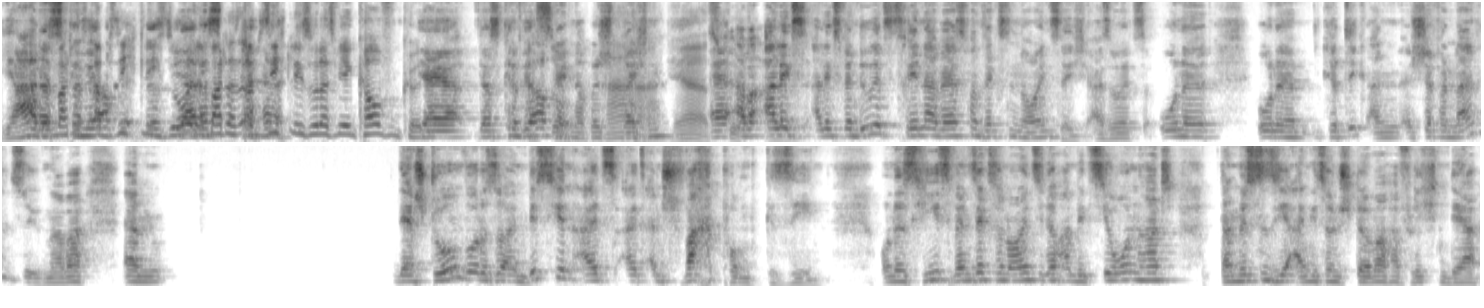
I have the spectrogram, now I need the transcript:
Ja, Der das macht das wir auch. absichtlich Das, so, ja, das, macht das absichtlich so, dass wir ihn kaufen können. ja, ja, das können wir Ach auch so. gleich noch Ah, besprechen. ja, ist Äh, aber Alex, Alex, wenn du jetzt Trainer wärst von 96, also jetzt ohne, ohne Kritik an Stefan Leitl zu üben, aber ähm, der Sturm wurde so ein bisschen als, als ein Schwachpunkt gesehen. Und es hieß, wenn 96 noch Ambitionen hat, dann müssen sie eigentlich so einen Stürmer verpflichten, der,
